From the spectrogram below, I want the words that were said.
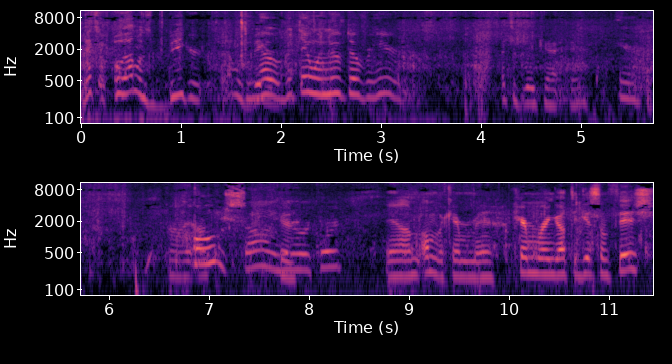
That's a, oh, that one's bigger. That one's bigger. No, good thing we moved over here. That's a blue cat. Yeah. Here. Right, Oh, son, you gonna record? Yeah, I'm, I'm the cameraman. Cameraman got to get some fish.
